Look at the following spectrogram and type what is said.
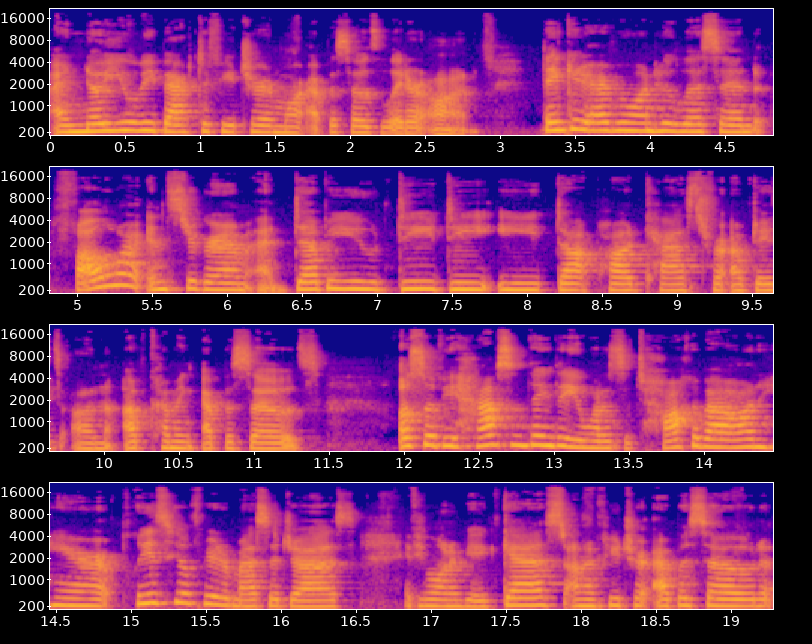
I know you will be back to feature in more episodes later on. Thank you to everyone who listened. Follow our Instagram at wdde.podcast for updates on upcoming episodes. Also, if you have something that you want us to talk about on here, please feel free to message us. If you want to be a guest on a future episode,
